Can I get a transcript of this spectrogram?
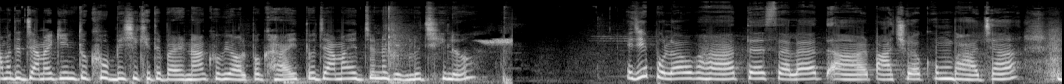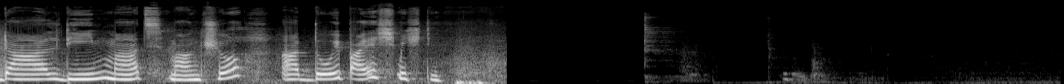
আমাদের জামাই কিন্তু খুব বেশি খেতে পারে না খুবই অল্প খায়। তো জামাইয়ের জন্য যেগুলো ছিল এই যে পোলাও ভাত সালাদ আর পাঁচ রকম ভাজা ডাল ডিম মাছ মাংস আর দই পায়েস মিষ্টি তোমার এই চমৎকার হাসিটা তো ভিডিও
